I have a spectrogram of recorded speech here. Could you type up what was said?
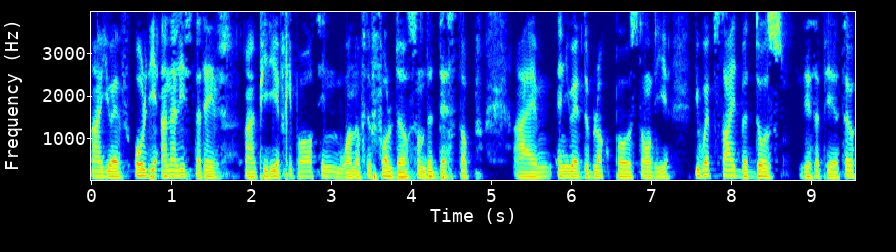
Uh, you have all the analysts that have uh, PDF reports in one of the folders on the desktop, um, and you have the blog post on the, the website, but those disappear. So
